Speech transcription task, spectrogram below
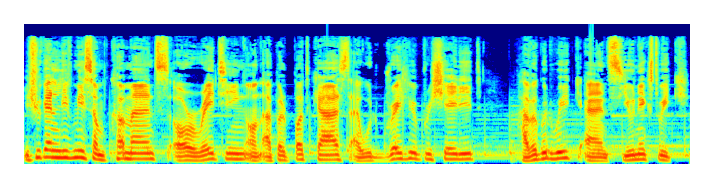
if you can leave me some comments or rating on Apple Podcast, I would greatly appreciate it. Have a good week and see you next week.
